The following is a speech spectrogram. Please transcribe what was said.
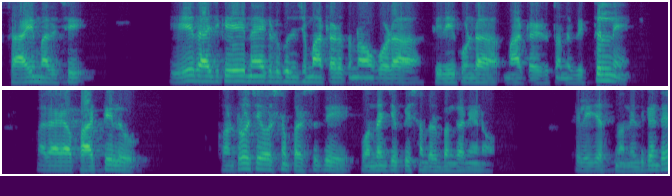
స్థాయి మరిచి ఏ రాజకీయ నాయకుడి గురించి మాట్లాడుతున్నామో కూడా తెలియకుండా మాట్లాడుతున్న వ్యక్తుల్ని మరి ఆయా పార్టీలు కంట్రోల్ చేయవలసిన పరిస్థితి ఉందని చెప్పి సందర్భంగా నేను తెలియజేస్తున్నాను. ఎందుకంటే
